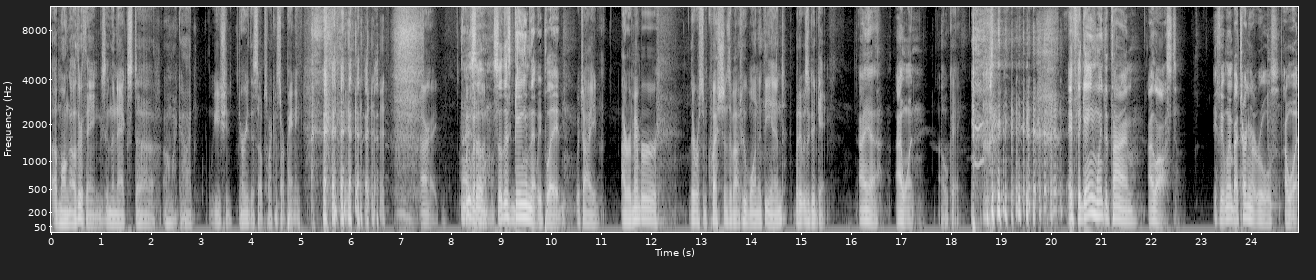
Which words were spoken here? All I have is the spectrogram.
among other things, in the next. Uh, oh my god, we should hurry this up so I can start painting. All right, All right, Moving so on. so this game that we played, which I I remember there were some questions about who won at the end, but it was a good game. I uh I won. Okay. If the game went to time, I lost. If it went by tournament rules, I won.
